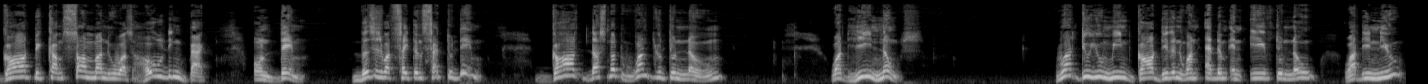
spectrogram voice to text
God becomes someone who was holding back on them. This is what Satan said to them. God does not want you to know what he knows. What do you mean God didn't want Adam and Eve to know what he knew?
